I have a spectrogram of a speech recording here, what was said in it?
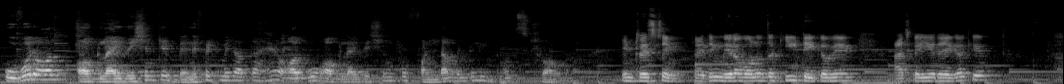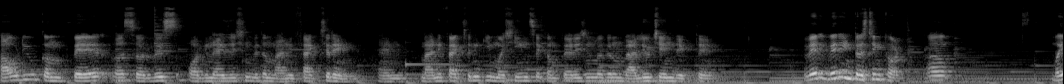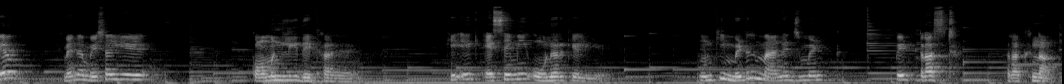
ओवरऑल ऑर्गेनाइजेशन के बेनिफिट में जाता है और वो ऑर्गेनाइजेशन को फंडामेंटली बहुत स्ट्रांग बनाता है। इंटरेस्टिंग आई थिंक मेरा one of the key takeaway आज का ये रहेगा कि how do you compare a service organisation with manufacturing and manufacturing की मशीन से कंपेरिजन में अगर हम वैल्यू चेन देखते हैं वेरी वेरी इंटरेस्टिंग थॉट भैया, मैंने हमेशा ये कॉमनली देखा है कि एक एस एम ओनर के लिए उनकी मिडिल मैनेजमेंट पे ट्रस्ट रखना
